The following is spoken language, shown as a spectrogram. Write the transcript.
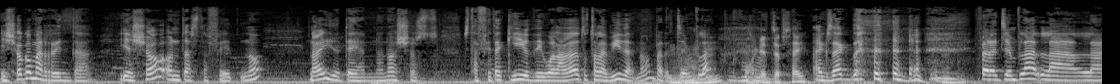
I això com es renta? I això on està fet, no? No? I jo deien, no, no, això és, està fet aquí, d'Igualada tota la vida, no? Per exemple. Mhm, Com aquest jersei. Exacte. per exemple, la, la,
